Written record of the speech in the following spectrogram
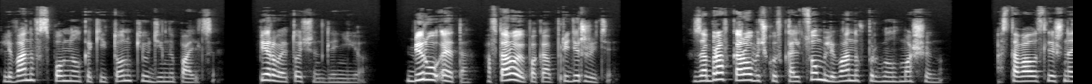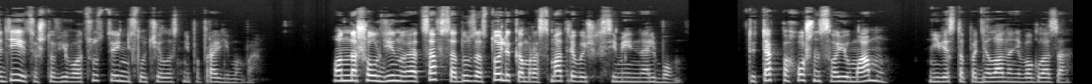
Ливанов вспомнил, какие тонкие у Дины пальцы. Первое точно для нее. Беру это, а второе пока придержите. Забрав коробочку с кольцом, Ливанов прыгнул в машину. Оставалось лишь надеяться, что в его отсутствии не случилось непоправимого. Он нашел Дину и отца в саду за столиком, рассматривающих семейный альбом. «Ты так похож на свою маму!» Невеста подняла на него глаза.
